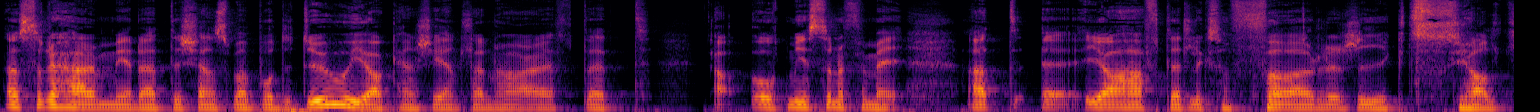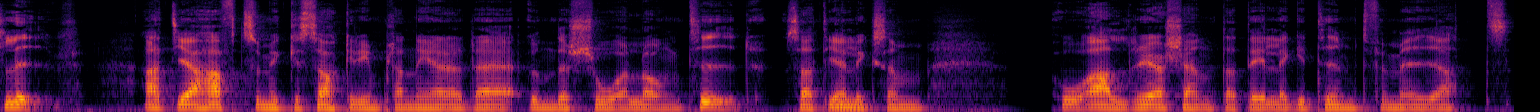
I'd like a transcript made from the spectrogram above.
Alltså det här med att det känns som att både du och jag kanske egentligen har haft ett, ja, åtminstone för mig, att eh, jag har haft ett liksom för rikt socialt liv. Att jag har haft så mycket saker inplanerade under så lång tid så att jag liksom och aldrig har känt att det är legitimt för mig att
